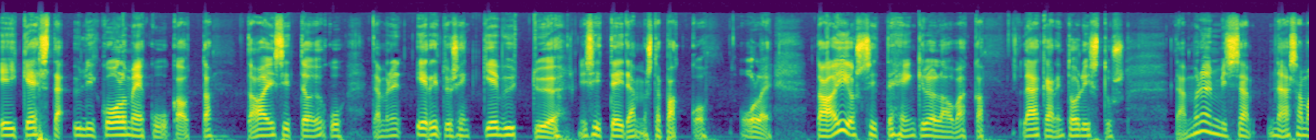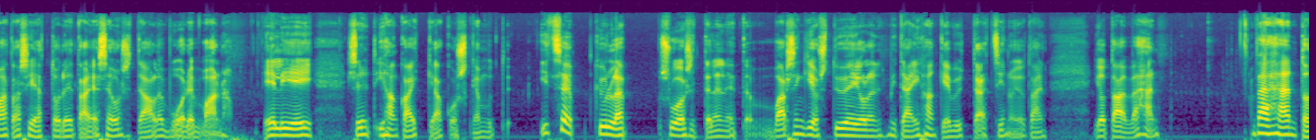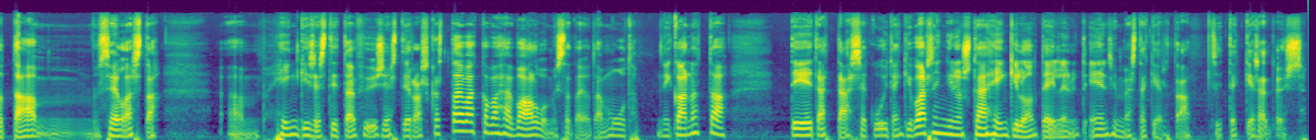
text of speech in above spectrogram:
ei kestä yli kolme kuukautta, tai sitten on joku tämmöinen erityisen kevyt työ, niin sitten ei tämmöistä pakkoa ole. Tai jos sitten henkilöllä on vaikka lääkärin todistus, tämmöinen, missä nämä samat asiat todetaan ja se on sitten alle vuoden vanha. Eli ei se nyt ihan kaikkea koske, mutta itse kyllä suosittelen, että varsinkin jos työ ei ole nyt mitään ihan kevyttä, että siinä on jotain, jotain vähän, vähän tota, sellaista äm, henkisesti tai fyysisesti raskasta tai vaikka vähän valvomista tai jotain muuta, niin kannattaa teetättää se kuitenkin, varsinkin jos tämä henkilö on teille nyt ensimmäistä kertaa sitten kesätöissä.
